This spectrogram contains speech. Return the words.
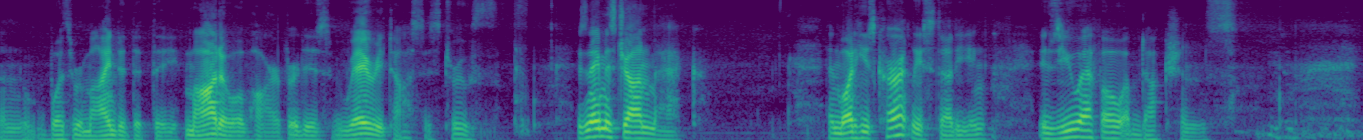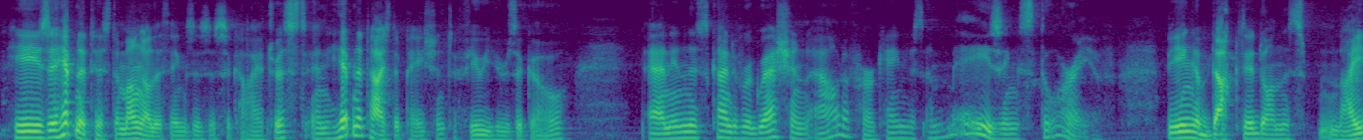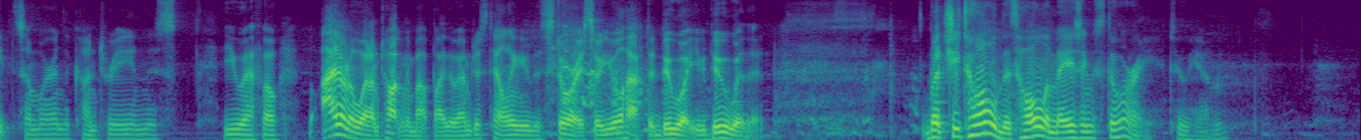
and was reminded that the motto of Harvard is veritas is truth. His name is John Mack. And what he's currently studying is UFO abductions. He's a hypnotist, among other things, as a psychiatrist, and he hypnotized a patient a few years ago. And in this kind of regression, out of her came this amazing story of being abducted on this night somewhere in the country in this UFO. I don't know what I'm talking about, by the way. I'm just telling you the story, so you'll have to do what you do with it. But she told this whole amazing story to him.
